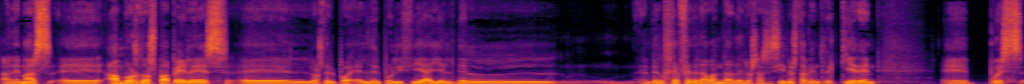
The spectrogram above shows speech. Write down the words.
Además, eh, ambos dos papeles, eh, los del, el del policía y el del, el jefe de la banda de los asesinos, también requieren eh, pues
